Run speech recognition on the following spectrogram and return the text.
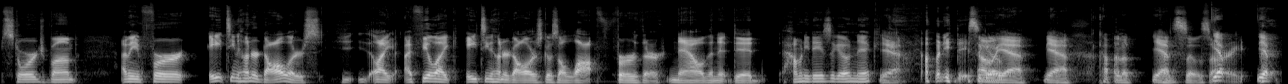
storage bump. I mean, for eighteen hundred dollars, like I feel like eighteen hundred dollars goes a lot further now than it did. How many days ago, Nick? Yeah. How many days ago? Oh yeah, yeah. A couple of yeah. I'm so sorry. Yep, yep.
